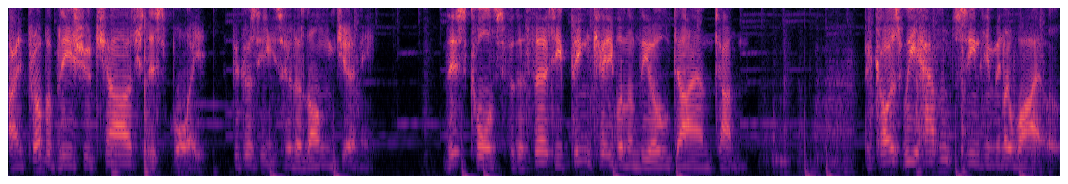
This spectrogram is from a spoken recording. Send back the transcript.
I probably should charge this boy, because he's had a long journey. This calls for the 30 pin cable and the old iron ton. Because we haven't seen him in a while.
